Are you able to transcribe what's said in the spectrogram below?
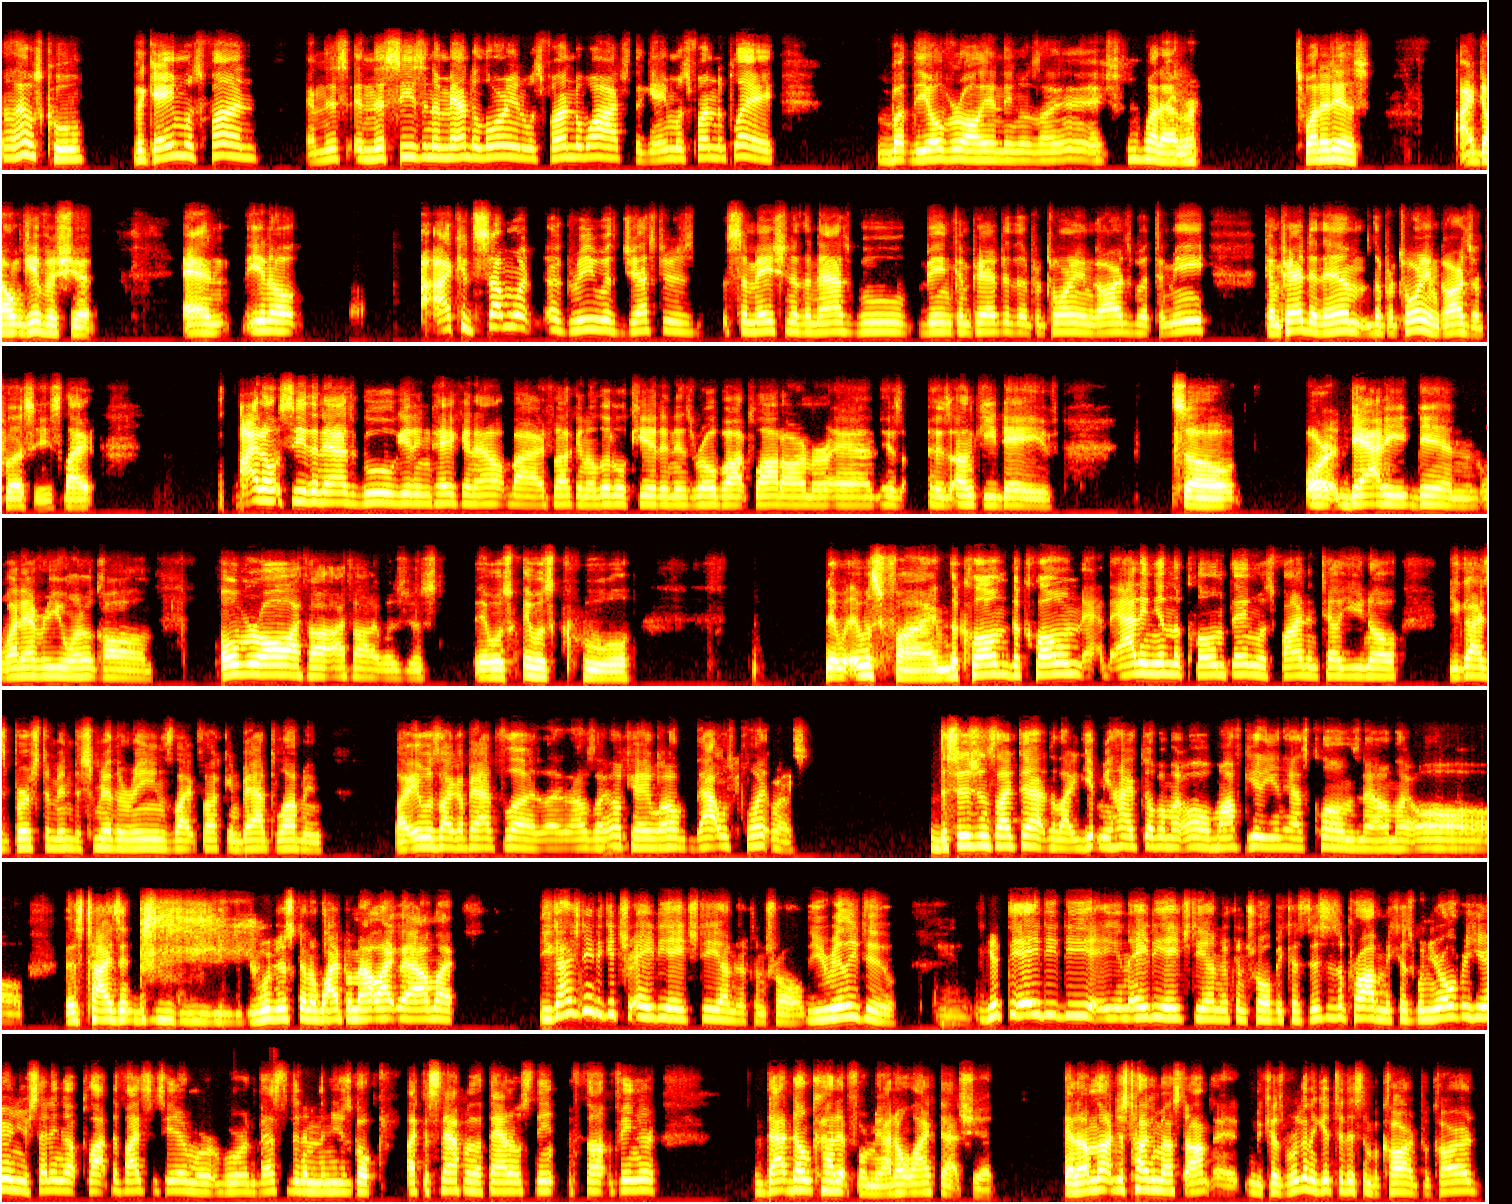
oh, that was cool. The game was fun. And this in this season of Mandalorian was fun to watch. The game was fun to play but the overall ending was like eh, whatever. It's what it is. I don't give a shit. And you know i could somewhat agree with jester's summation of the nazgul being compared to the praetorian guards but to me compared to them the praetorian guards are pussies. Like I don't see the Nazgul getting taken out by fucking a little kid in his robot plot armor and his his unky Dave. So, or Daddy Din, whatever you want to call him. Overall, I thought I thought it was just it was it was cool. It, it was fine. The clone, the clone, adding in the clone thing was fine until you know you guys burst them into smithereens like fucking bad plumbing. Like it was like a bad flood. I was like, Mm-hmm. okay, well, that was pointless. Decisions like that to like get me hyped up. I'm like, oh, Moff Gideon has clones now. I'm like, oh, this ties in. We're just gonna wipe them out like that. I'm like, you guys need to get your ADHD under control. You really do. Mm. Get the ADD and ADHD under control because this is a problem. Because when you're over here and you're setting up plot devices here and we're, we're invested in them, then you just go like a snap of the Thanos th- th- finger, that don't cut it for me. I don't like that shit. And I'm not just talking about stuff because we're gonna get to this in Picard. Picard,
